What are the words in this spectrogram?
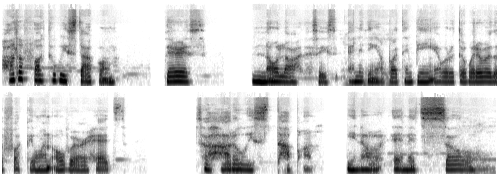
How the fuck do we stop them? There is no law that says anything about them being able to do whatever the fuck they want over our heads. So how do we stop them? You know, and it's so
